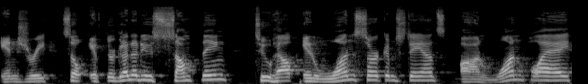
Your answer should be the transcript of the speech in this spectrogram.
injury. So if they're going to do something to help in one circumstance on one play,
